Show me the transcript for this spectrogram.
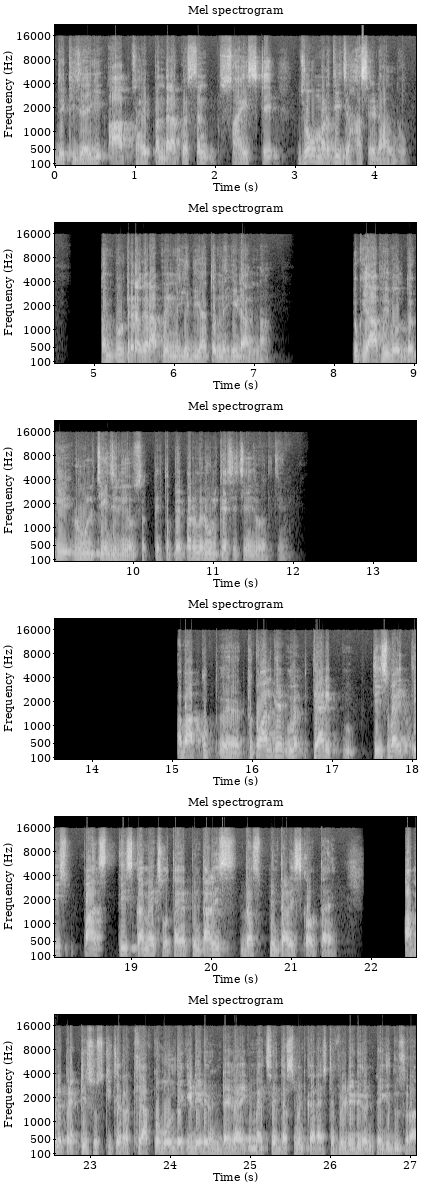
देखी जाएगी। आप चाहे पंद्रह क्वेश्चन साइंस के जो मर्ज़ी जहाँ से डाल दो। कंप्यूटर अगर आपने नहीं दिया तो नहीं डालना। क्योंकि आप ही बोलते हो कि रूल चेंज नहीं हो सकते। तो पेपर में रूल कैसे चेंज हो सकते हैं? अब आपको फुटबॉल के तैयारी तीस बाई तीस, पाँच तीस का मैच होता है पैंतालीस, दस, पैंतालीस का होता है। आपने प्रैक्टिस उसकी कर रखी है, आपको बोल दे कि डेढ़ घंटे का एक मैच है, दस मिनट का रेस्ट है, फिर डेढ़ घंटे की दूसरा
